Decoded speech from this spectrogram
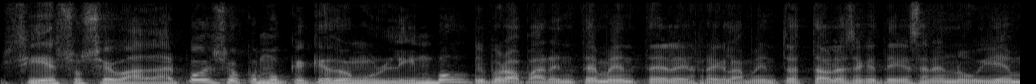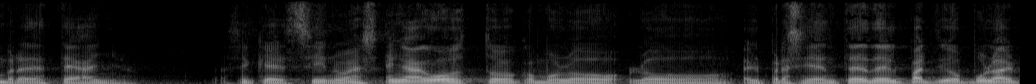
si eso se va a dar, porque eso como que quedó en un limbo. Sí, pero aparentemente el reglamento establece que tiene que ser en noviembre de este año. Así que si no es en agosto, como lo, lo- el presidente del Partido Popular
